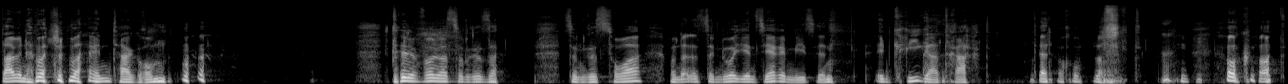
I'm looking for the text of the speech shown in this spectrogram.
Damit haben wir schon mal einen Tag rum. Stell dir vor, du hast so ein, so ein Ressort und dann ist da nur Jens Jeremies in, in Kriegertracht, der da rumläuft. Oh Gott.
